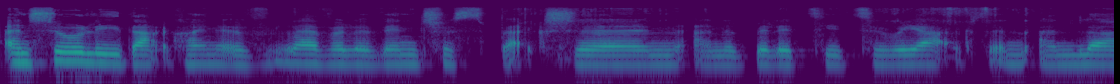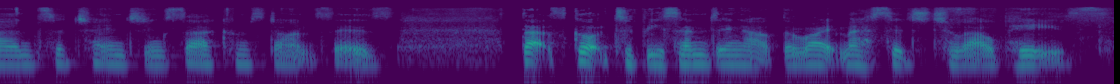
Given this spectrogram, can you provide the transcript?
And surely that kind of level of introspection and ability to react and, and learn to changing circumstances that's got to be sending out the right message to LPs.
